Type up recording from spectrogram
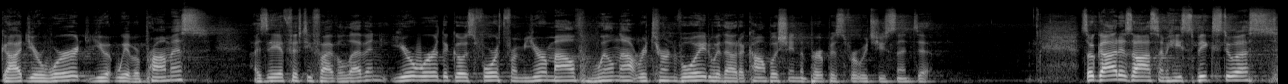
God, your word, you, we have a promise. Isaiah 55 11, your word that goes forth from your mouth will not return void without accomplishing the purpose for which you sent it. So, God is awesome. He speaks to us,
